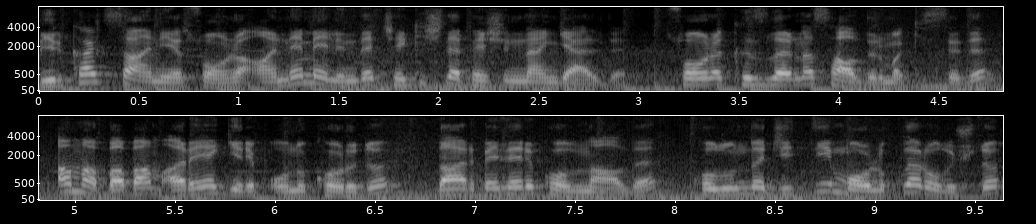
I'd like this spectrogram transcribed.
Birkaç saniye sonra annem elinde çekişle peşinden geldi. Sonra kızlarına saldırmak istedi ama babam araya girip onu korudu. Darbeleri koluna aldı. Kolunda ciddi morluklar oluştu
